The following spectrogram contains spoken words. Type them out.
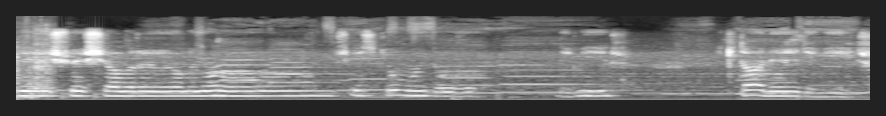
Şimdi şu eşyaları alıyorum. Şey istiyor muydu? Demir. İki tane demir.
